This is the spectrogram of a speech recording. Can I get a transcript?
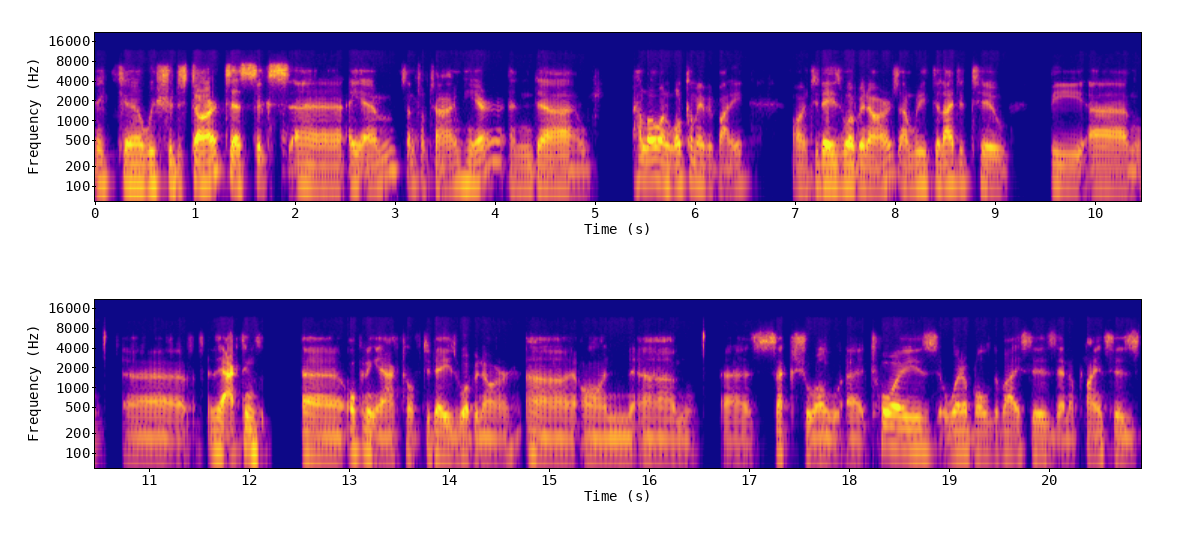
I think uh, we should start at 6 uh, a.m. Central Time here. And uh, hello and welcome everybody on today's webinars. I'm really delighted to be um, uh, the acting uh, opening act of today's webinar uh, on um, sexual toys, wearable devices, and appliances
